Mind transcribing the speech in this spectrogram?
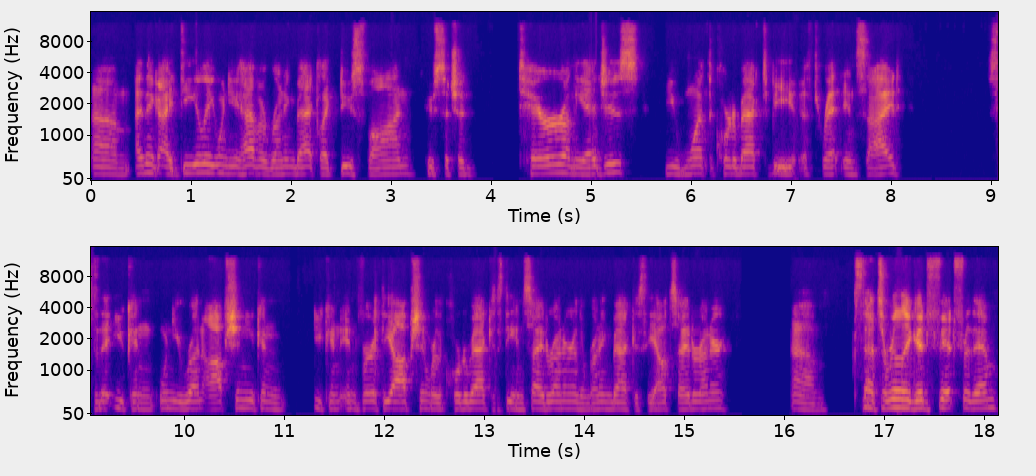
Um, I think ideally when you have a running back like Deuce Vaughn, who's such a terror on the edges, you want the quarterback to be a threat inside so that you can when you run option you can you can invert the option where the quarterback is the inside runner and the running back is the outside runner um, so that's a really good fit for them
